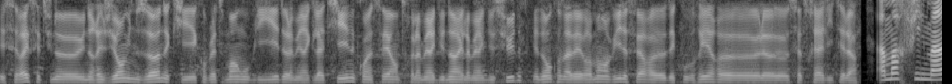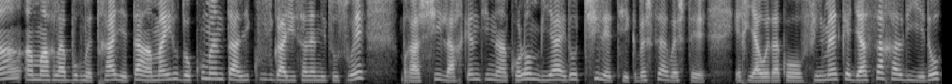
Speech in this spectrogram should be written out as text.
Et c'est vrai que c'est une, une, région, une zone qui est complètement oubliée de l'Amérique latine, coincée entre l'Amérique du Nord et l'Amérique du Sud. Et donc on avait vraiment envie de faire euh, découvrir euh, le, cette réalité-là. Amar filma, amar labur metrai eta amairu dokumental ikusgai izanen dituzue, Brasil, Argentina, Kolombia edo Txiletik besteak beste. Eri hauetako filmek jazajaldi edo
